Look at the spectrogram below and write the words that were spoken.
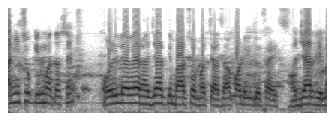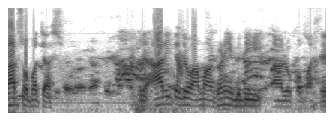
આની શું કિંમત હશે? ઓલ્ડ વેર હજારથી બારસો પચાસ અકોર્ડિંગ ટુ સાઇઝ હજારથી બારસો પચાસ. એટલે આ રીતે જો આમાં ઘણી બધી આ લોકો પાસે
